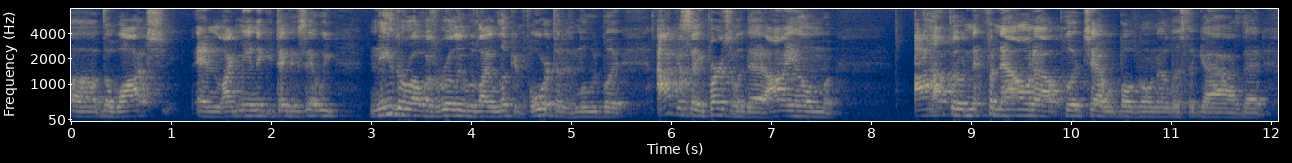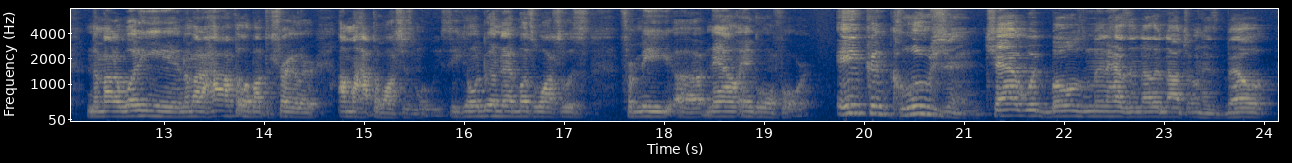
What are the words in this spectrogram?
uh, the watch. And like me and Nikki Tate said, we neither of us really was like looking forward to this movie. But I can say personally that I am. I have to, for now on out, put Chadwick Boseman on that list of guys that no matter what he in, no matter how I feel about the trailer, I'm gonna have to watch his movies. He's gonna be on that must watch list for me uh, now and going forward. In conclusion, Chadwick Boseman has another notch on his belt.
